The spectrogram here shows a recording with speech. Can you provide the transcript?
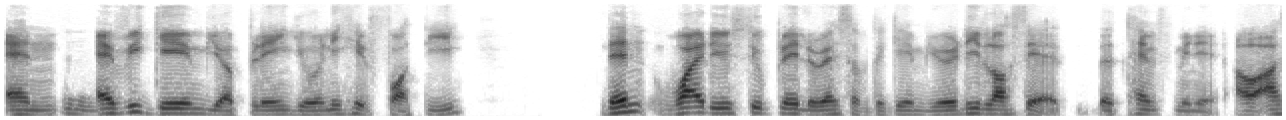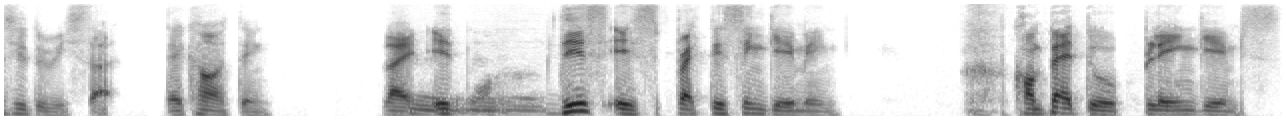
And Mm. every game you're playing, you only hit 40. Then why do you still play the rest of the game? You already lost it at the 10th minute. I'll ask you to restart. That kind of thing. Like it Mm, mm, this is practicing gaming compared to playing games.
